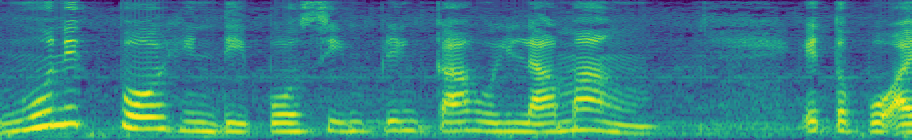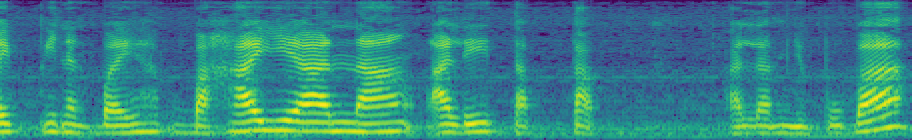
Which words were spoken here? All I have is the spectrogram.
Ngunit po hindi po simpleng kahoy lamang. Ito po ay pinagbahaya ng alitap-tap. Alam niyo po ba,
